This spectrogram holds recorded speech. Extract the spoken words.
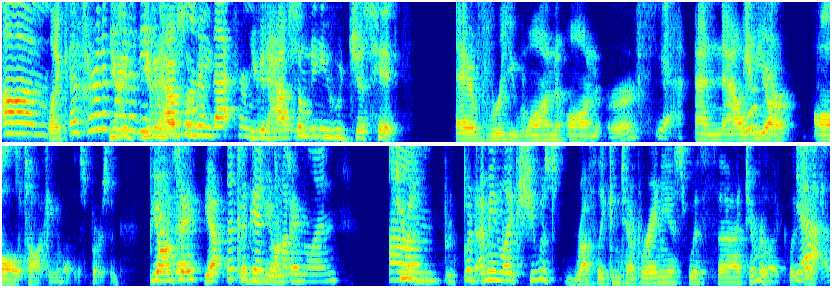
Um Like, I'm trying to you find could- the you could have somebody- of that for You could me. have somebody who just hit everyone on earth, Yeah. and now we are all talking about this person. Beyonce, yeah, That's a good Beyonce. modern one. She was, Um, but I mean, like she was roughly contemporaneous with uh, Timberlake. Like, yeah.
